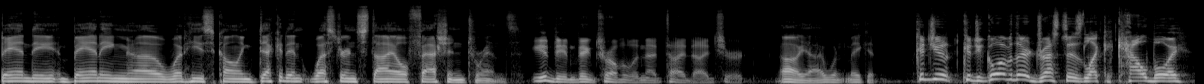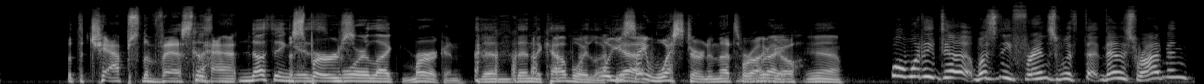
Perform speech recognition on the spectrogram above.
banning banning uh, what he's calling decadent Western style fashion trends. You'd be in big trouble in that tie-dyed shirt. Oh yeah, I wouldn't make it. Could you could you go over there dressed as like a cowboy with the chaps, the vest, the hat, nothing the is spurs? more like American than than the cowboy look. well, you Yeah. say Western, and that's where I go. Yeah. Well, what he do? Wasn't he friends with Dennis Rodman?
